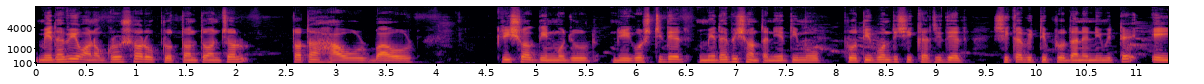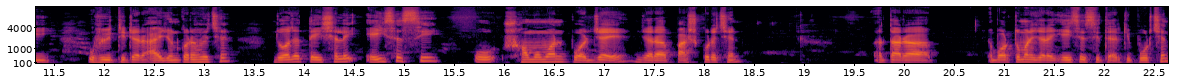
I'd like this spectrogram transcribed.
মেধাবী, অনগ্রসর ও প্রত্যন্ত অঞ্চল তথা হাওড়, বাওড় কৃষক, দিনমজুর, নৃগোষ্ঠীদের মেধাবী সন্তান, এতিম ও প্রতিবন্ধী শিক্ষার্থীদের শিক্ষাবৃত্তি প্রদানের নিমিত্তে এই উপবৃত্তিটার আয়োজন করা হয়েছে। দু হাজার তেইশ সালে এইচএসসি ও সমমান পর্যায়ে যারা পাশ করেছেন, তারা বর্তমানে যারা এইচএসসিতে আর কি পড়ছেন,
